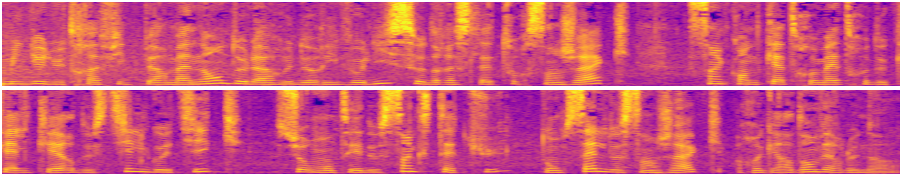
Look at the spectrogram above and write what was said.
milieu du trafic permanent de la rue de Rivoli se dresse la tour Saint-Jacques, 54 mètres de calcaire de style gothique, surmontée de cinq statues, dont celle de Saint-Jacques, regardant vers le nord.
